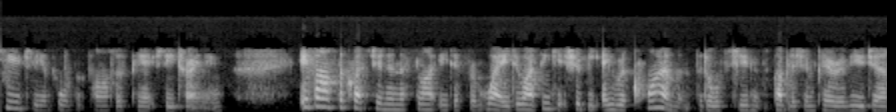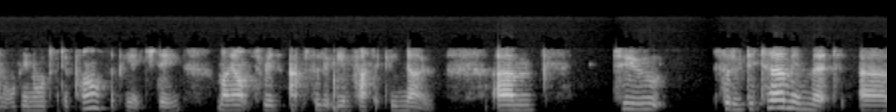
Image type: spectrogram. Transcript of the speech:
hugely important part of PhD training. If asked the question in a slightly different way, do I think it should be a requirement that all students publish in peer reviewed journals in order to pass a PhD? My answer is absolutely emphatically no. Um, to sort of determine that uh,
